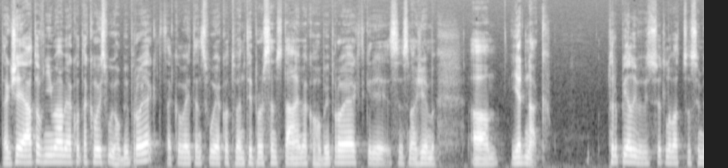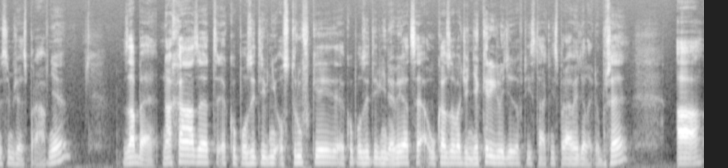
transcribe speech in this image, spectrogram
takže já to vnímám jako takový svůj hobby projekt, takový ten svůj jako 20% time jako hobby projekt, kdy se snažím um, jednak trpělivě vysvětlovat, co si myslím, že je správně, za B nacházet jako pozitivní ostrůvky, jako pozitivní deviace a ukazovat, že některý lidi to v té státní správě dělají dobře a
